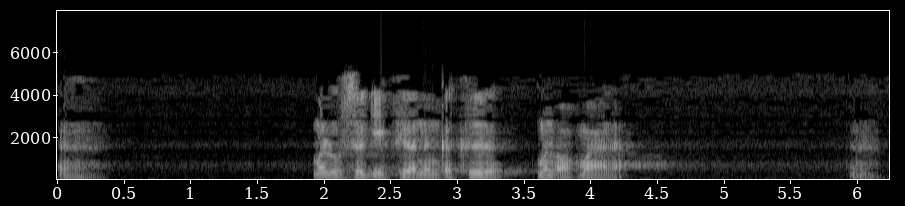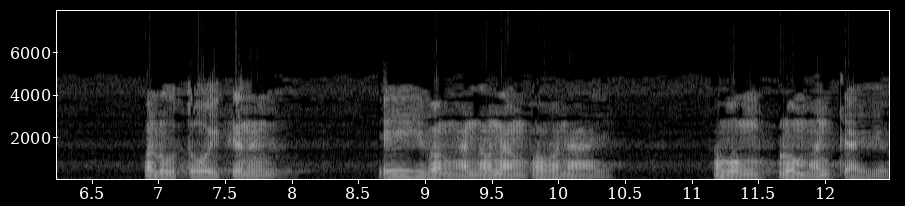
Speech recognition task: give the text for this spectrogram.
เออมารู้สึกอีกเทือหนึ่งก็คือ มันออกมาแล้วเออมารู้ตัวอีกเทือหนึ่งเอ๊ะบางหันเขานั่งภาวนาอยู่ เขาวงร่วมหันใจอยู่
